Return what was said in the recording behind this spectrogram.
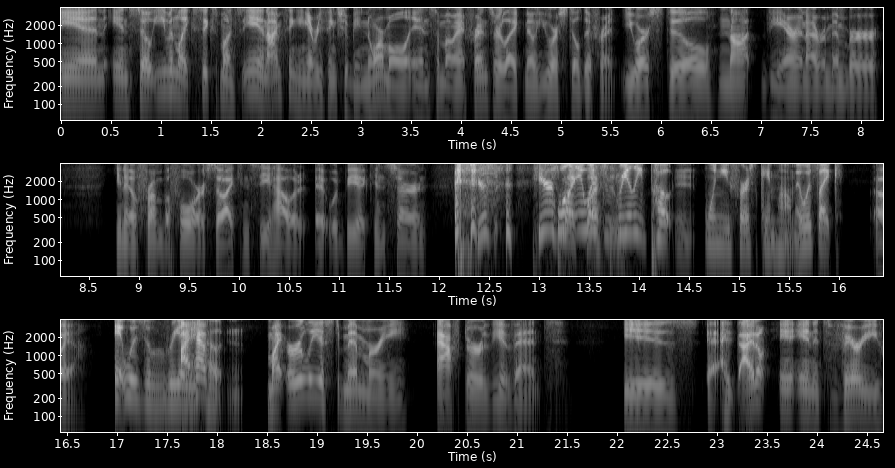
And and so even like six months in, I'm thinking everything should be normal, and some of my friends are like, "No, you are still different. You are still not the Aaron I remember, you know, from before." So I can see how it, it would be a concern. Here's here's well it was really potent when you first came home it was like oh yeah, it was really have- potent my earliest memory after the event is I, I don't and it's very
